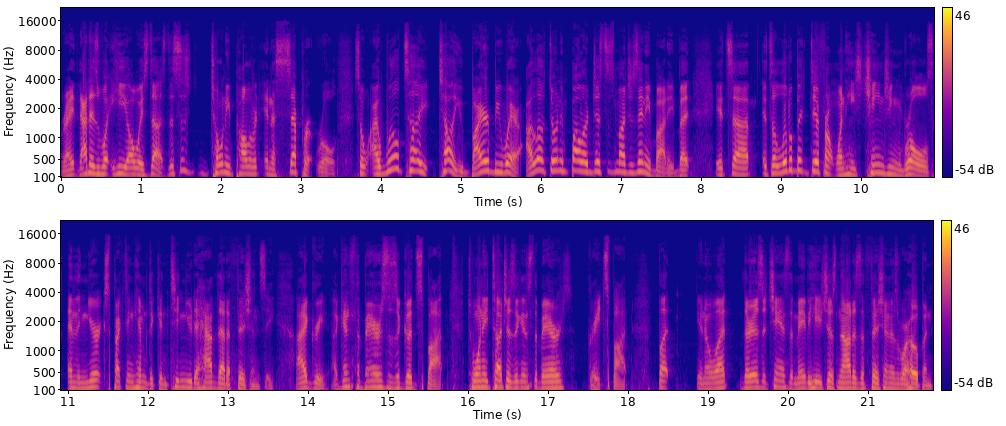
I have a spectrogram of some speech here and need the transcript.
right? That is what he always does. This is Tony Pollard in a separate role. So I will tell you, tell you, buyer beware. I love Tony Pollard just as much as anybody, but it's uh it's a little bit different when he's changing roles and then you're expecting him to continue to have that efficiency. I agree. Against the Bears is a good spot. 20 touches against the Bears, great spot. But you know what? There is a chance that maybe he's just not as efficient as we're hoping.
